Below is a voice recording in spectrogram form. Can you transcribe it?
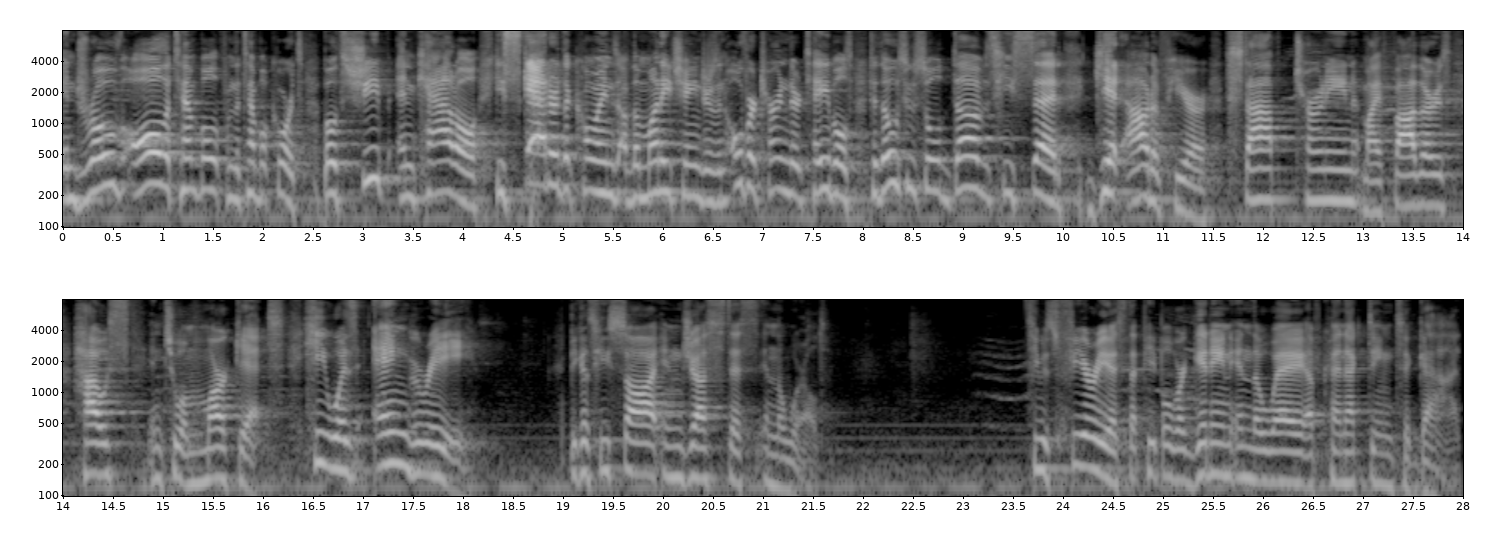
and drove all the temple from the temple courts, both sheep and cattle. He scattered the coins of the money changers and overturned their tables. To those who sold doves, he said, Get out of here. Stop turning my father's house into a market. He was angry because he saw injustice in the world. He was furious that people were getting in the way of connecting to God.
